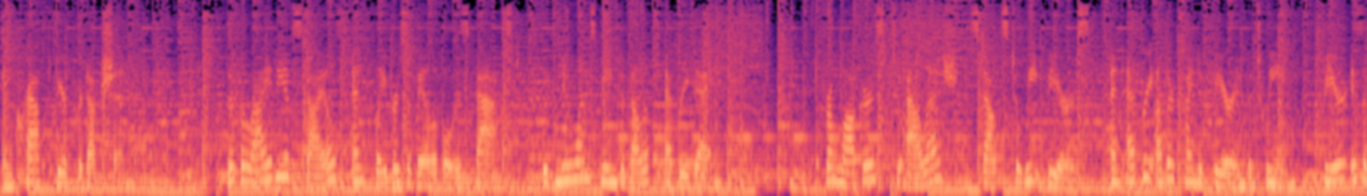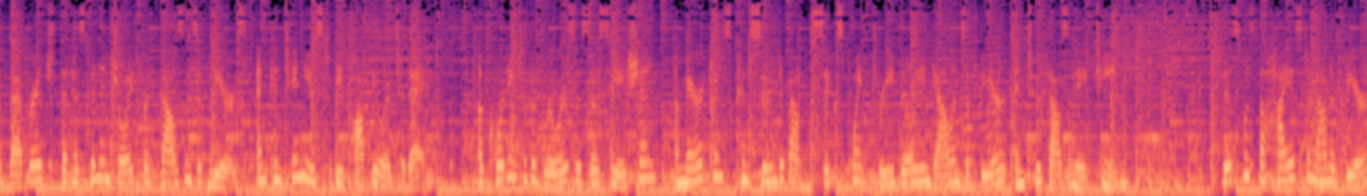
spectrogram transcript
in craft beer production. The variety of styles and flavors available is vast, with new ones being developed every day. From lagers to ales, stouts to wheat beers, and every other kind of beer in between, beer is a beverage that has been enjoyed for thousands of years and continues to be popular today. According to the Brewers Association, Americans consumed about 6.3 billion gallons of beer in 2018. This was the highest amount of beer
